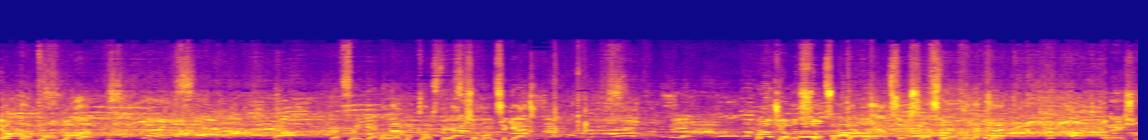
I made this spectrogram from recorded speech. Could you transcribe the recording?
shot there, Paul Butler. Referee getting a little bit close to the action once again. But Jonas Sultan definitely had success there with a clip. Combination.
